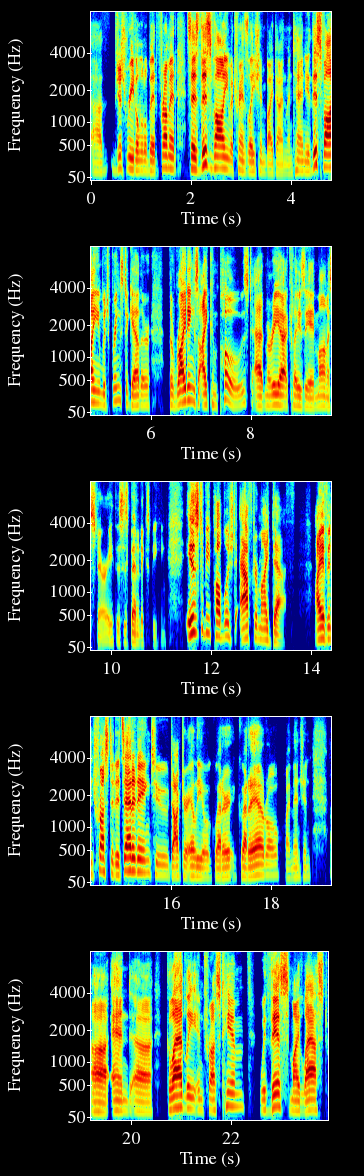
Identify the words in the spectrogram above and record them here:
uh, just read a little bit from it. it. says this volume a translation by Diane Montagna this volume which brings together the writings i composed at mater ecclesiae monastery this is benedict speaking is to be published after my death i have entrusted its editing to dr elio guerriero i mentioned uh, and uh, gladly entrust him with this my last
